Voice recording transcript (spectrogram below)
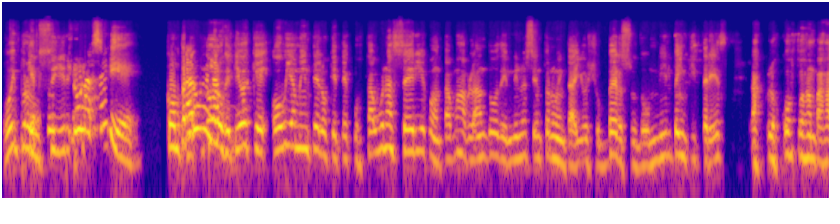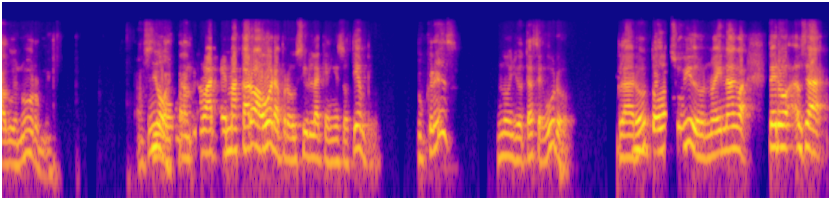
Hoy producir. una serie. Comprar un. No, lo que digo es que obviamente lo que te costaba una serie cuando estamos hablando de 1998 versus 2023, los costos han bajado no, es más caro ahora producirla que en esos tiempos. ¿Tú crees? No, yo te aseguro. Claro, todo ha subido, no hay nada. Pero, o sea,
